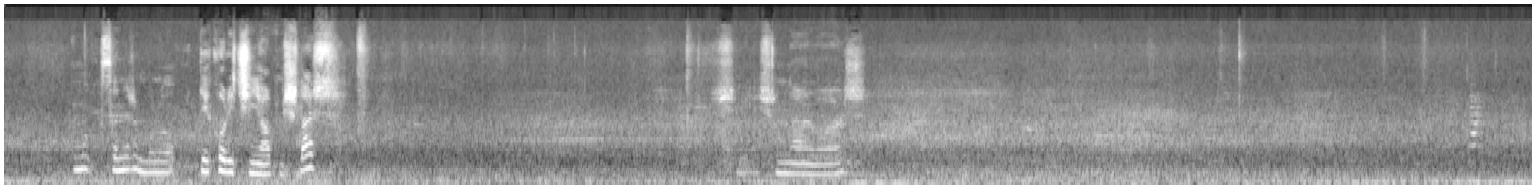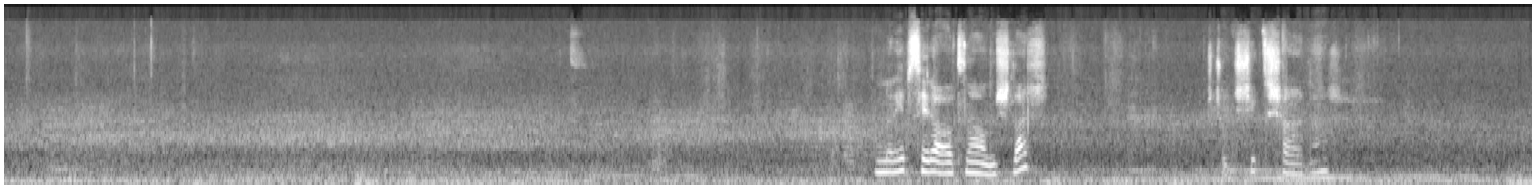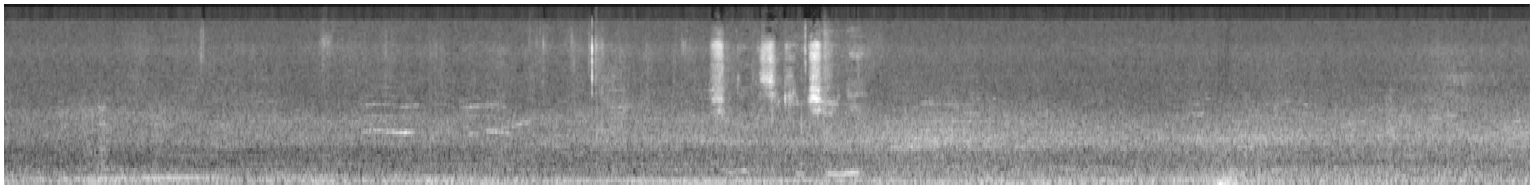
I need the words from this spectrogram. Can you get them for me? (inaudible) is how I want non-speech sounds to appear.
Ama sanırım bunu dekor için yapmışlar. Şöyle şunlar var. Bunları hep seri altına almışlar. Çok çiçek dışarıda. Şuradan da çekeyim şöyle.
